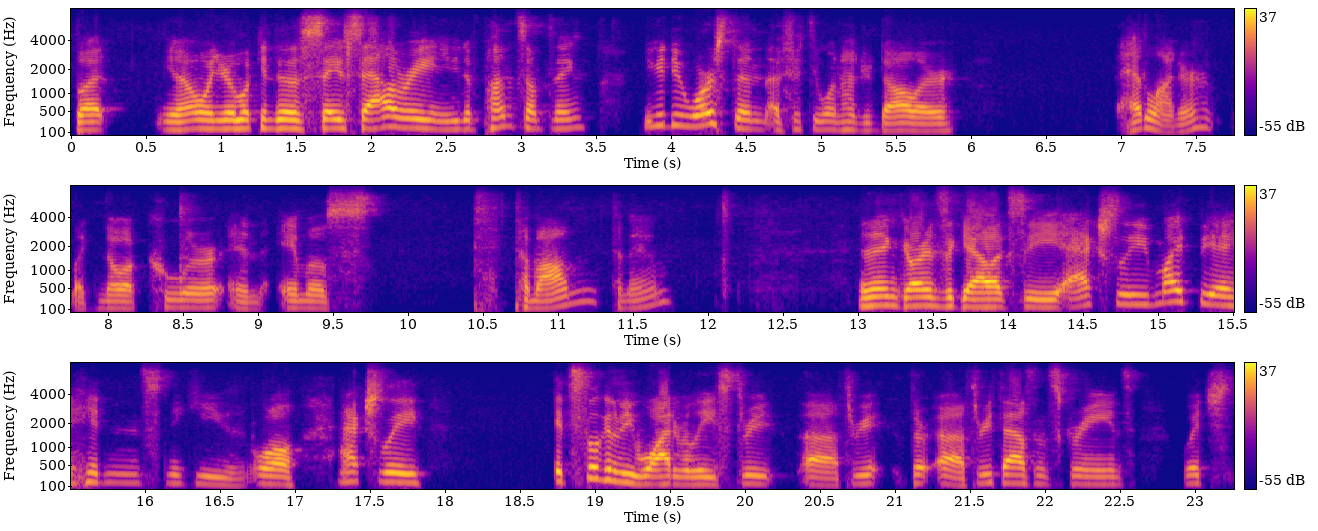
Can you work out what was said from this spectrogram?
But, you know, when you're looking to save salary and you need to punt something, you could do worse than a $5,100 headliner like Noa Koler and Amos Tamam. Tamam. And then Guardians of the Galaxy actually might be a hidden, sneaky. Well, actually, it's still going to be wide release, three, uh, three, th- uh, 3,000 screens, which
